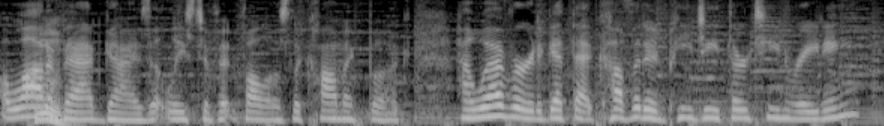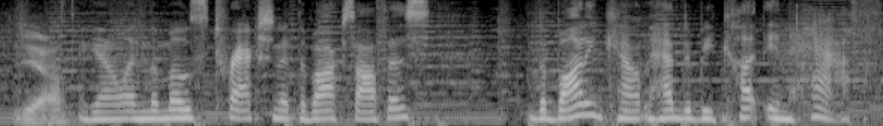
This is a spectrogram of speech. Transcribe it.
A lot of bad guys, at least if it follows the comic book. However, to get that coveted PG 13 rating, Yeah. you know, and the most traction at the box office, the body count had to be cut in half.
